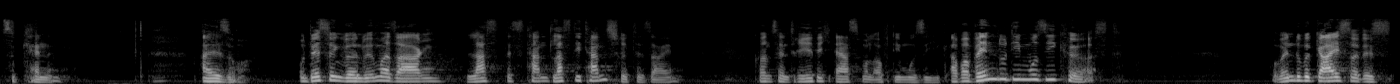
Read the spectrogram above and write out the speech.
zu kennen. Also, und deswegen würden wir immer sagen, lass, Tan lass die Tanzschritte sein. Konzentriere dich erstmal auf die Musik. Aber wenn du die Musik hörst und wenn du begeistert bist,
